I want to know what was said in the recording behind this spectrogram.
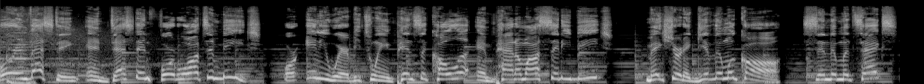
or investing in Destin, Fort Walton Beach, or anywhere between Pensacola and Panama City Beach, make sure to give them a call, send them a text,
